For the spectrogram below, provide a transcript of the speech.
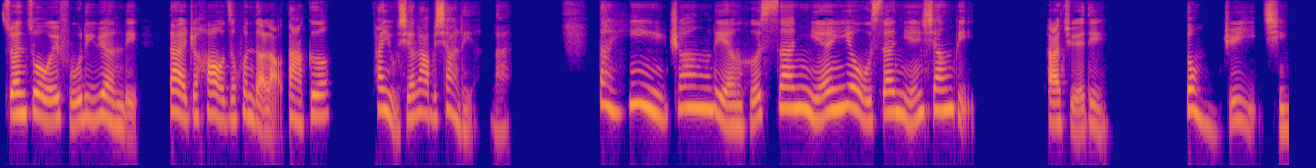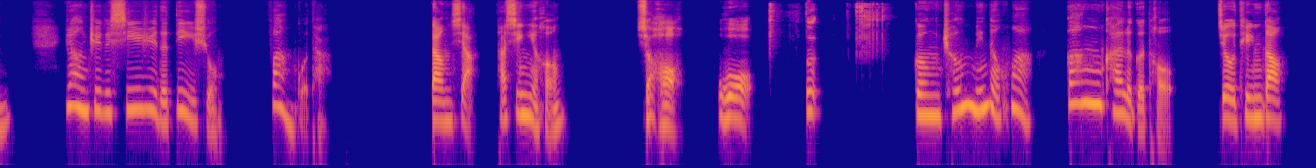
虽然作为福利院里带着耗子混的老大哥，他有些拉不下脸来，但一张脸和三年又三年相比，他决定动之以情，让这个昔日的弟兄放过他。当下他心一横：“小浩，我……”耿成明的话刚开了个头，就听到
